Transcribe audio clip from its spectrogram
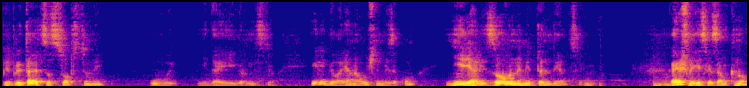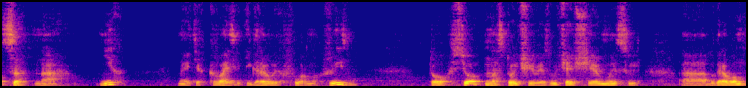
переплетаются с собственной, увы, недоигранностью. Или, говоря научным языком, нереализованными тенденциями. Конечно, если замкнуться на них, на этих квази-игровых формах жизни, то все настойчивая звучащая мысль об игровом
